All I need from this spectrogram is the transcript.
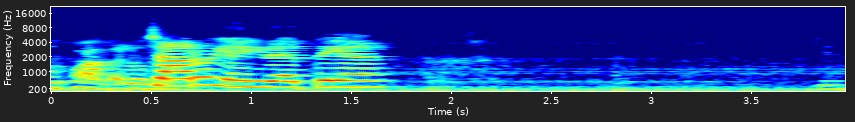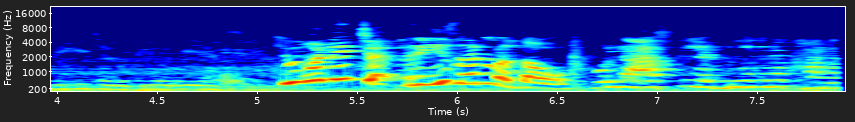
तो पागल चारों यहीं रहते हैं। ज़िंदगी चलती होगी। क्यों नहीं चल रीजन बताओ? वो लास्ट लड्डू है तो खाना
